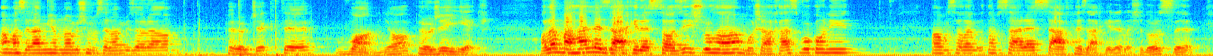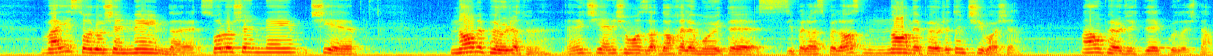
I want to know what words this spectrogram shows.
من مثلا میام نامش مثلا می‌ذارم پروژکت 1 یا پروژه یک. حالا محل ذخیره سازیش رو هم مشخص بکنید. من مثلا گفتم سر صفحه ذخیره بشه درسته؟ و یه solution name داره. solution name چیه؟ نام پروژهتونه. یعنی چی؟ یعنی شما داخل محیط سی پلاس پلاس نام پروژهتون چی باشه؟ من اون project یک گذاشتم.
